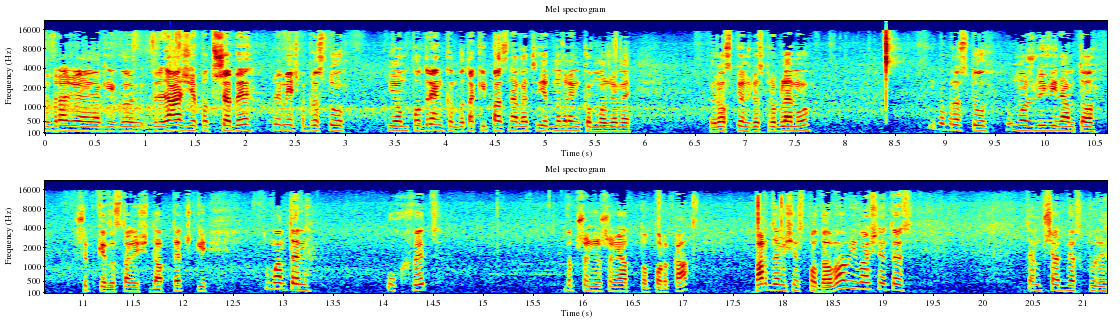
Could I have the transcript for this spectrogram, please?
w razie jakiego, w razie potrzeby, żeby mieć po prostu ją pod ręką, bo taki pas nawet jedną ręką możemy rozpiąć bez problemu i po prostu umożliwi nam to szybkie dostanie się do apteczki. Tu mam ten uchwyt do przeniesienia toporka. Bardzo mi się spodobał i właśnie to jest ten przedmiot, który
